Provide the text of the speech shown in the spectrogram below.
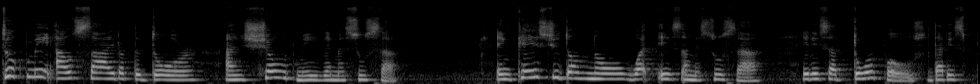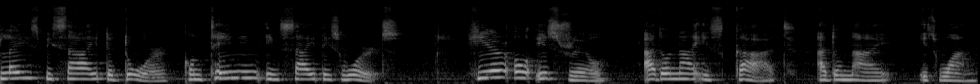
took me outside of the door, and showed me the mezuzah. In case you don't know what is a mezuzah, it is a doorpost that is placed beside the door, containing inside these words Hear, O Israel, Adonai is God, Adonai is one.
